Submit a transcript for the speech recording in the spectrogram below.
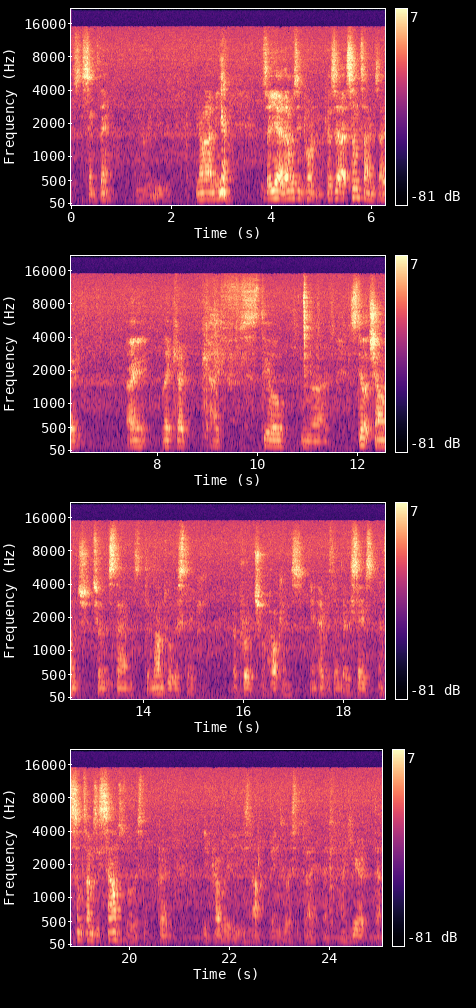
it's the same thing. You know, you, you know what I mean? Yeah. So yeah, that was important because uh, sometimes I, I like I, I still, mm, uh, still a challenge to understand the non-dualistic approach of Hawkins in everything that he says, and sometimes he sounds dualistic, but he probably is not being dualistic. But I, I, I hear it that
